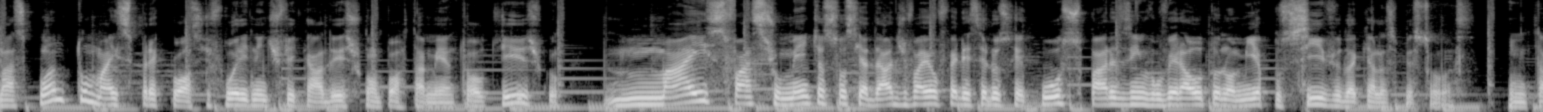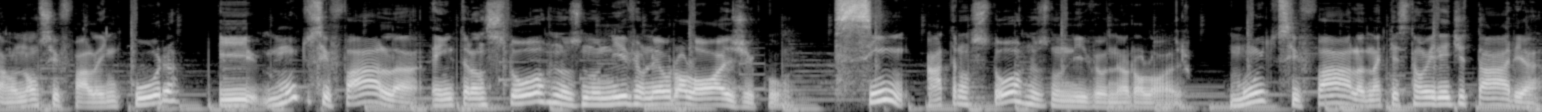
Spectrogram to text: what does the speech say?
mas quanto mais precoce for identificado este comportamento autístico, mais facilmente a sociedade vai oferecer os recursos para desenvolver a autonomia possível daquelas pessoas. Então, não se fala em cura e muito se fala em transtornos no nível neurológico. Sim, há transtornos no nível neurológico. Muito se fala na questão hereditária.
